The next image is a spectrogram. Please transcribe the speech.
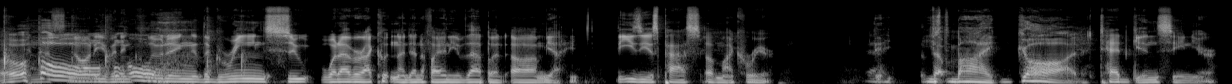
Oh. And that's not even including the green suit, whatever. I couldn't identify any of that, but um, yeah, he, the easiest pass of my career. That- my God. Ted Ginn Sr.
